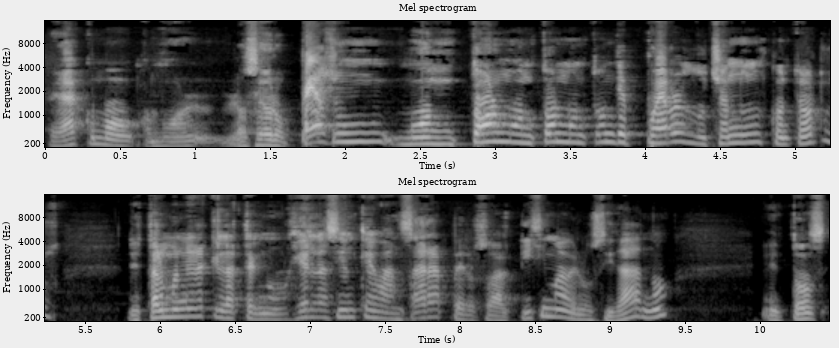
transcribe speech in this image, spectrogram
¿Verdad? Como, como los europeos, un montón, montón, montón de pueblos luchando unos contra otros. de tal manera que la tecnología la hacían que avanzara, pero a altísima velocidad, ¿no? Entonces,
